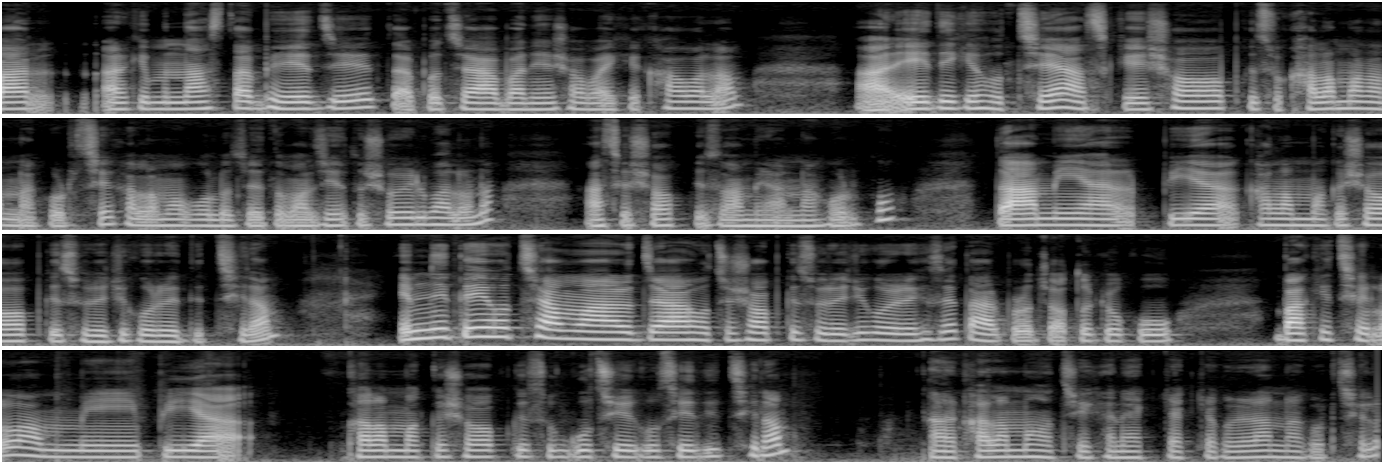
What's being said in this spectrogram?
বার আর কি নাস্তা ভেজে তারপর চা বানিয়ে সবাইকে খাওয়ালাম। আর এইদিকে হচ্ছে আজকে সব কিছু খালামা রান্না করছে। খালামা বলল যে তোমার যেহেতু শরীর ভালো না আজকে সব কিছু আমি রান্না করব। তা আমি আর পিয়া খালাম্মাকে সব কিছু রেডি করে দিচ্ছিলাম। এমনিতেই হচ্ছে আমার যা হচ্ছে সব কিছু রেডি করে রেখেছে তারপর যতটুকু বাকি ছিল আমি পিয়া খালাম্মাকে সব কিছু গুছিয়ে গুছিয়ে দিচ্ছিলাম। আর খালাম্মা হচ্ছে এখানে একটা একটা করে রান্না করছিল।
